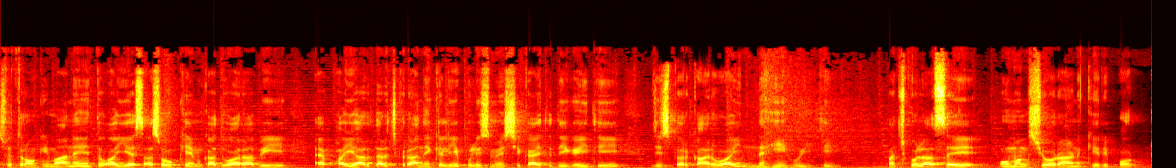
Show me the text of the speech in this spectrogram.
सूत्रों की माने तो आईएएस अशोक खेमका द्वारा भी एफआईआर दर्ज कराने के लिए पुलिस में शिकायत दी गई थी, जिस पर कार्रवाई नहीं हुई थी। पंचकुला से उमंग चौरान की रिपोर्ट।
